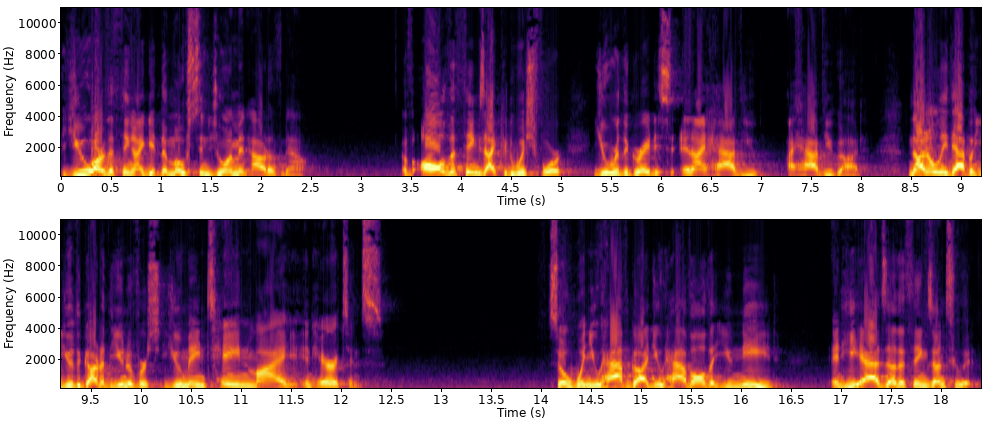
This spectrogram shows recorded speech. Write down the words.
You are the thing I get the most enjoyment out of now. Of all the things I could wish for, you are the greatest, and I have you. I have you, God. Not only that, but you, the God of the universe, you maintain my inheritance. So when you have God, you have all that you need, and He adds other things unto it,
